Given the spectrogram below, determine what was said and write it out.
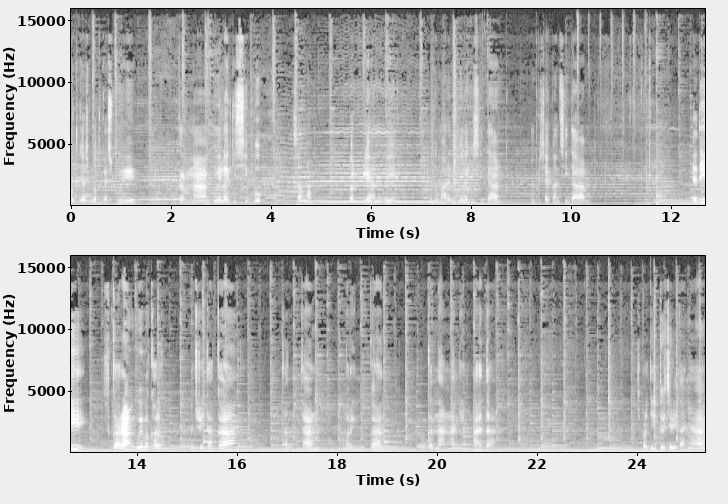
podcast podcast gue karena gue lagi sibuk sama perkuliahan gue. Dan kemarin gue lagi sidang mempersiapkan sidang. Jadi sekarang gue bakal menceritakan tentang merindukan kenangan yang ada. Seperti itu ceritanya.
